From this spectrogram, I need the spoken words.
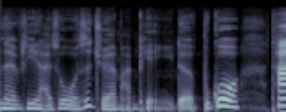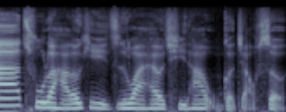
NFT 来说，我是觉得蛮便宜的。不过它除了 Hello Kitty 之外，还有其他五个角色。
